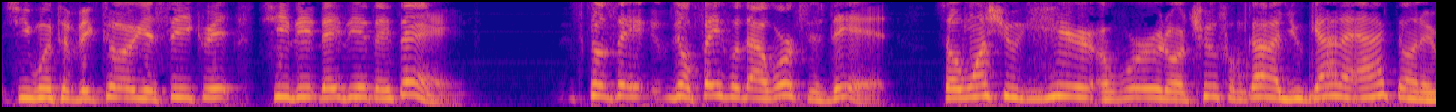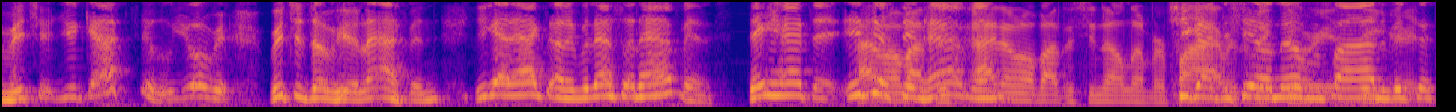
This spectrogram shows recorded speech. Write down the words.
She went to Victoria's Secret. She did. They did their thing. It's because they, you know, faith without works is dead. So once you hear a word or truth from God, you got to act on it, Richard. You got to. You're, Richard's over here laughing. You got to act on it, but that's what happened. They had to. It just didn't happen. The, I don't know about the Chanel number five. She got the Chanel number five. The Victor,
